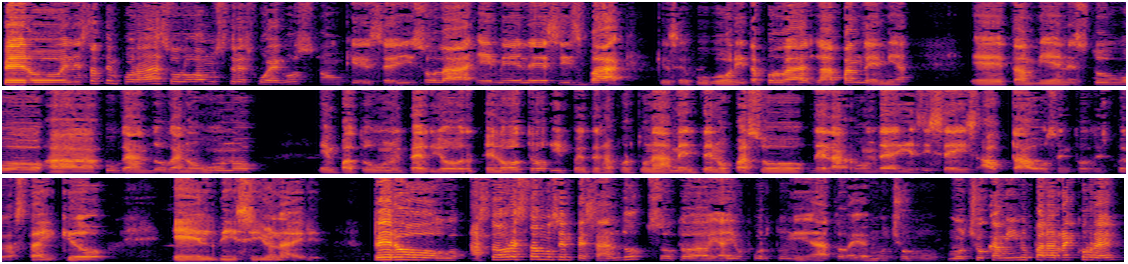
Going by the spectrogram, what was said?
Pero en esta temporada solo vamos tres juegos, aunque se hizo la MLS is back, que se jugó ahorita por la, pandemia. Eh, también estuvo ah, jugando, ganó uno, empató uno y perdió el otro. Y pues desafortunadamente no pasó de la ronda de 16 a octavos. Entonces pues hasta ahí quedó el DC United. Pero hasta ahora estamos empezando, so todavía hay oportunidad, todavía hay mucho, mucho camino para recorrer.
